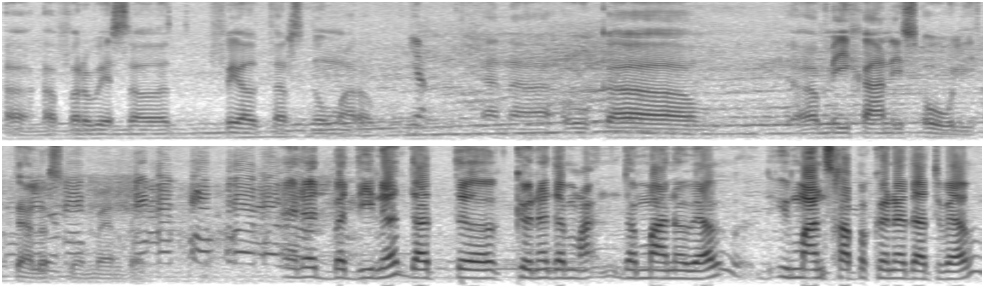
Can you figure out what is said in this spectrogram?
eh, verwisseld, filters, noem maar op. Ja. En ook mechanisch olie, tellersmomenten. En het bedienen, dat eh, kunnen de, ma- de mannen wel. Uw manschappen kunnen dat wel.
